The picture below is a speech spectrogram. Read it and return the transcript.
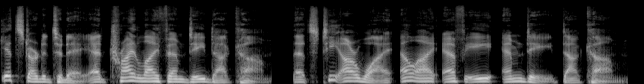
Get started today at trylifemd.com. That's T R Y L I F E M D.com.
